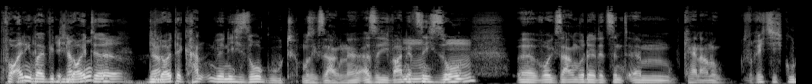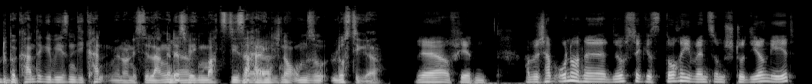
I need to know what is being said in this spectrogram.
Vor allen Dingen, weil wir die auch, Leute, äh, die ja. Leute kannten wir nicht so gut, muss ich sagen. Ne? Also die waren jetzt Mhm, nicht so, mhm. äh, wo ich sagen würde, das sind, ähm, keine Ahnung, richtig gute Bekannte gewesen, die kannten wir noch nicht so lange, Ja. deswegen macht's die Sache Ja. eigentlich noch umso lustiger. Ja, auf jeden. Aber ich habe auch noch eine lustige Story, wenn es um Studieren geht.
